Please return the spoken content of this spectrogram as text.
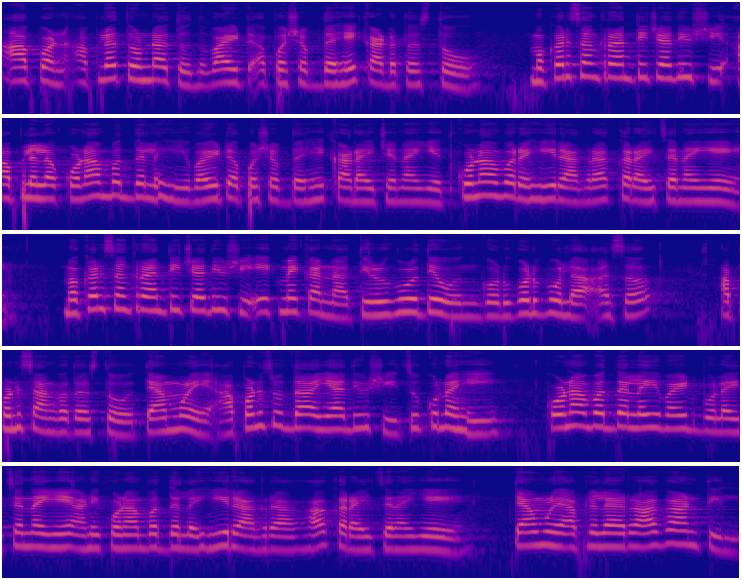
आपण आपल्या तोंडातून वाईट अपशब्द हे काढत असतो. मकर संक्रांतीच्या दिवशी आपल्याला कोणाबद्दलही वाईट अपशब्द हे काढायचे नाही आहेत कोणावरही रागराग करायचा नाही आहे मकर संक्रांतीच्या दिवशी एकमेकांना तिळगुळ देऊन गोडगोड बोला असं आपण सांगत असतो. त्यामुळे आपणसुद्धा या दिवशी चुकूनही कोणाबद्दलही वाईट बोलायचं नाही आहे आणि कोणाबद्दलही रागराग हा करायचा नाही आहे त्यामुळे आपल्याला राग आणतील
